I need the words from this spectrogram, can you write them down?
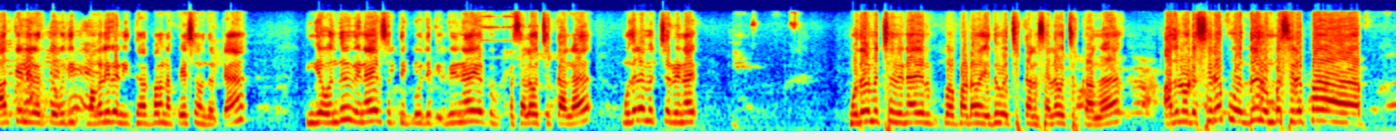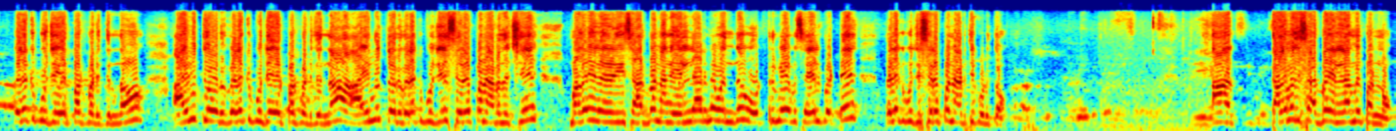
ஆர்கே நகர் தொகுதி மகளிர் அணி சார்பாக நான் பேச வந்திருக்கேன். இங்க வந்து விநாயகர் சக்தி பூஜைக்கு விநாயகருக்கு செலவு வச்சிருக்காங்க. முதலமைச்சர் விநாயகர் முதலமைச்சர் விநாயகர் ப- படம் இது வச்சிருக்காங்க செலவு வச்சிருக்காங்க. அதனோட சிறப்பு வந்து ரொம்ப சிறப்பா விளக்கு பூஜை ஏற்பாடு படுத்திருந்தோம் ஐநூத்தி ஒரு விளக்கு பூஜை ஏற்பாடு படுத்திருந்தோம் ஐநூத்தி ஒரு விளக்கு பூஜை சிறப்பா நடந்துச்சு. மகளிர் அணி சார்பா நாங்க எல்லாருமே வந்து ஒற்றுமையா செயல்பட்டு விளக்கு பூஜை சிறப்பா நடத்தி கொடுத்தோம். ஆ தளபதி சார்பா எல்லாமே பண்ணோம்.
